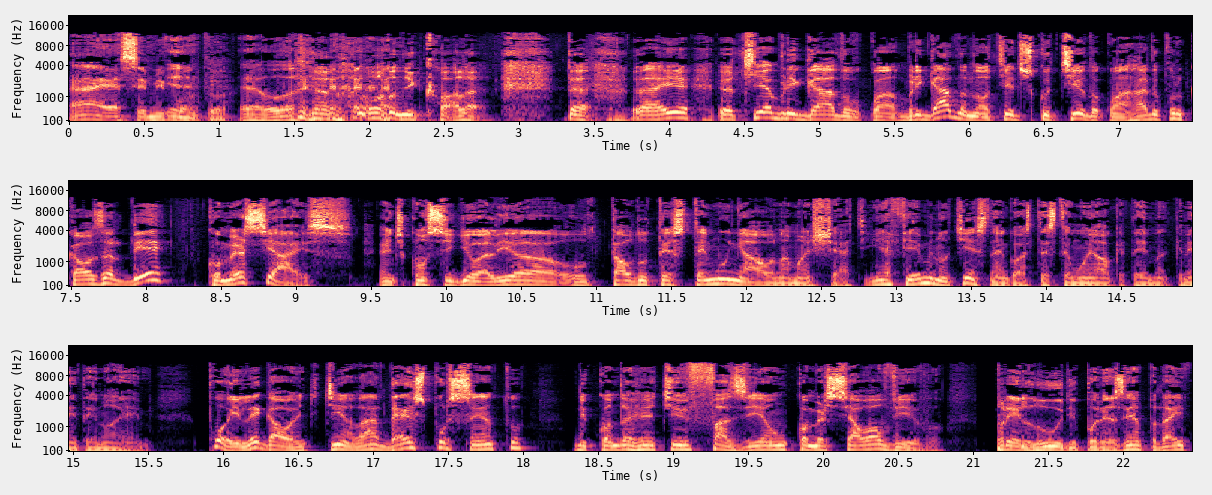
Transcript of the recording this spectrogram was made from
Ah, é, você me é, contou. É, o, o Nicola. Então, aí eu tinha brigado com a. Brigado não, tinha discutido com a rádio por causa de comerciais. A gente conseguiu ali a, o tal do testemunhal na manchete. Em FM não tinha esse negócio de testemunhal que, tem, que nem tem no AM. Pô, e legal, a gente tinha lá 10% de quando a gente fazia um comercial ao vivo. Prelude, por exemplo, daí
